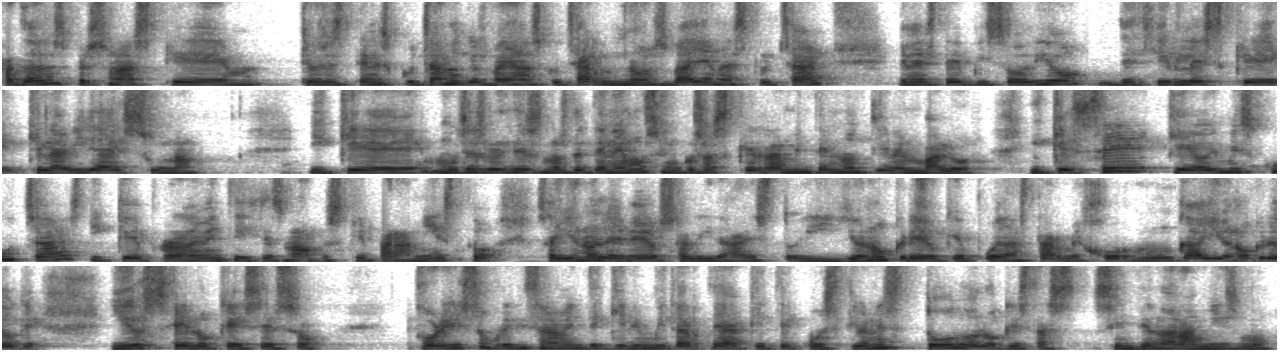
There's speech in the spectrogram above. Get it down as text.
A todas las personas que, que, os estén escuchando, que os vayan a escuchar, nos vayan a escuchar en este episodio, decirles que, que la vida es una, y que muchas veces nos detenemos en cosas que realmente no tienen valor. Y que sé que hoy me escuchas y que probablemente dices, no, pues que para mí esto, o sea, yo no le veo salida a esto y yo no creo que pueda estar mejor nunca, yo no creo que, yo sé lo que es eso. Por eso precisamente quiero invitarte a que te cuestiones todo lo que estás sintiendo ahora mismo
